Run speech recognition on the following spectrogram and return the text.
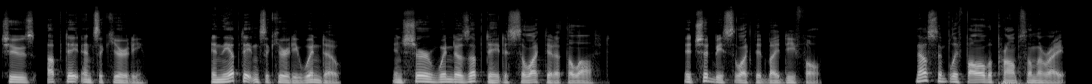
Choose Update and Security. In the Update and Security window, ensure Windows Update is selected at the left. It should be selected by default. Now simply follow the prompts on the right.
